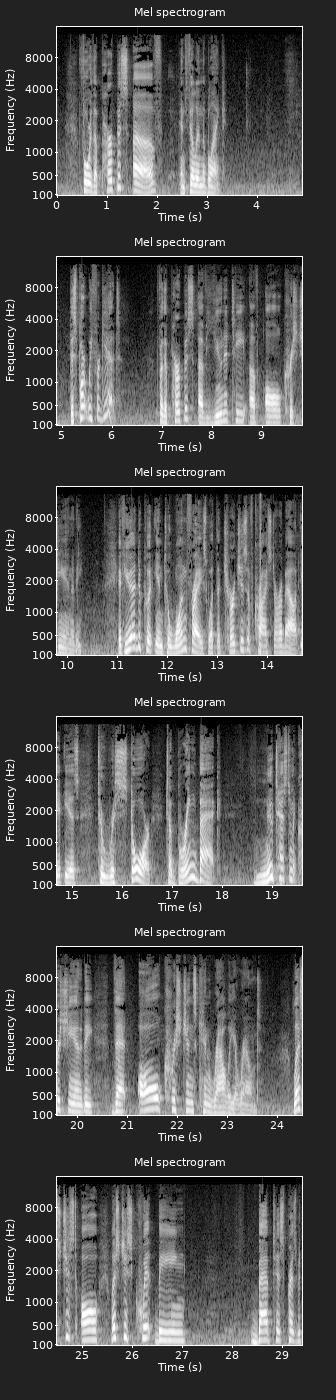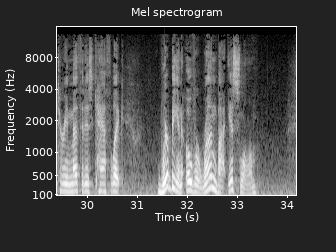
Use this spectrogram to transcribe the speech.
for the purpose of, and fill in the blank. This part we forget. For the purpose of unity of all Christianity. If you had to put into one phrase what the churches of Christ are about, it is to restore, to bring back New Testament Christianity that all Christians can rally around. Let's just all, let's just quit being Baptist, Presbyterian, Methodist, Catholic. We're being overrun by Islam.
